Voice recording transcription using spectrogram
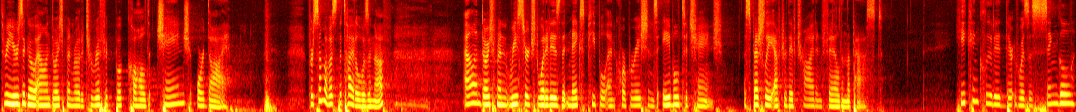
Three years ago, Alan Deutschman wrote a terrific book called Change or Die. For some of us, the title was enough. Alan Deutschman researched what it is that makes people and corporations able to change, especially after they've tried and failed in the past. He concluded there was a single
